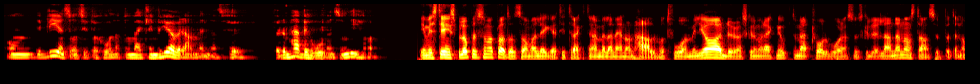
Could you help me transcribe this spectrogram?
om det blir en sån situation att de verkligen behöver användas för, för de här behoven som vi har. Investeringsbeloppet som har pratats om har legat i trakterna mellan en och en halv och två miljarder och skulle man räkna upp de här 12 åren så skulle det landa någonstans uppåt, en, eh,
